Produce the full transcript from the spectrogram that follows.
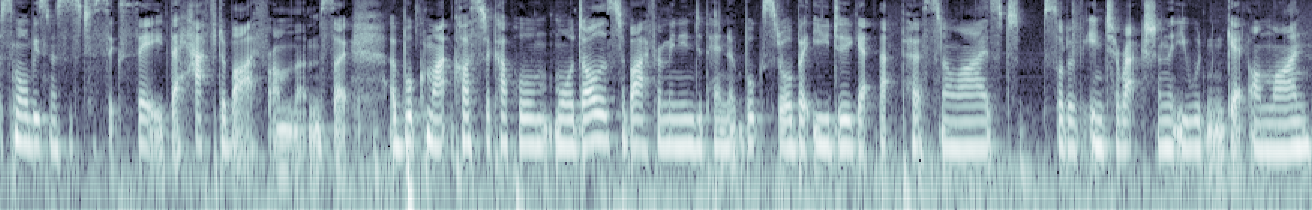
small businesses to succeed, they have to buy from them. So a book might cost a couple more dollars to buy from an independent bookstore, but you do get that personalised sort of interaction that you wouldn't get online.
